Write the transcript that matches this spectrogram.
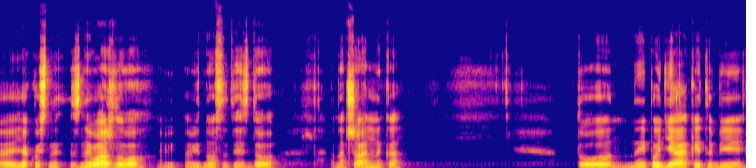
е, якось зневажливо відноситись до начальника, то не подяки тобі,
